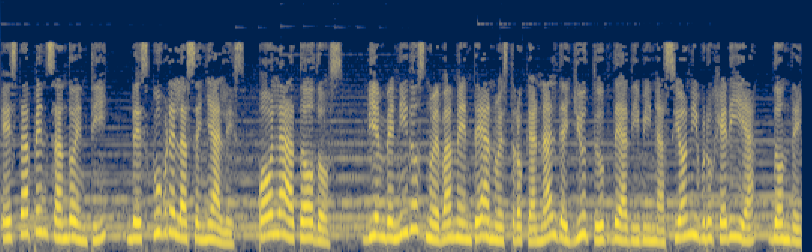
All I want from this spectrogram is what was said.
¿Está pensando en ti? Descubre las señales. Hola a todos. Bienvenidos nuevamente a nuestro canal de YouTube de Adivinación y Brujería, donde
